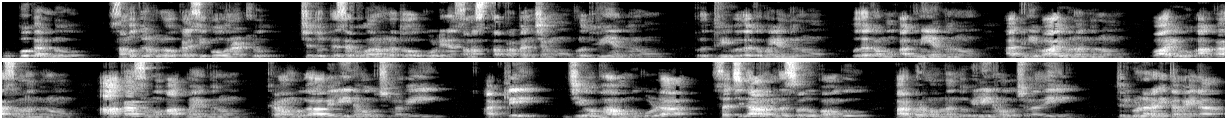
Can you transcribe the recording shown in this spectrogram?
ఉప్పు కళ్ళు సముద్రంలో కలిసిపోవునట్లు చతుర్దశ భువనములతో కూడిన సమస్త ప్రపంచము పృథ్వీ ఎందును పృథ్వీ ఉదకము ఎందును ఉదకము అగ్ని ఎందును అగ్ని వాయువునందును వాయువు ఆకాశమునందును ఆకాశము ఆత్మ ఎందును క్రమముగా విలీనమగుచున్నవి. అట్లే జీవభావము కూడా సచ్చిదానంద స్వరూపముగు పరబ్రహ్మమునందు విలీనమగుచున్నది. త్రిగుణరహితమైన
